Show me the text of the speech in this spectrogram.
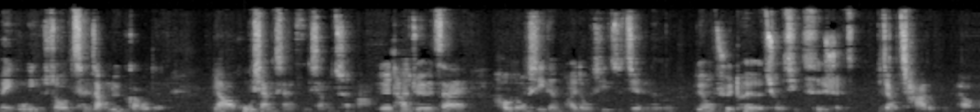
每股营收成长率高的，要互相相辅相成啊。因为他觉得在好东西跟坏东西之间呢，不用去退而求其次选择比较差的股票，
